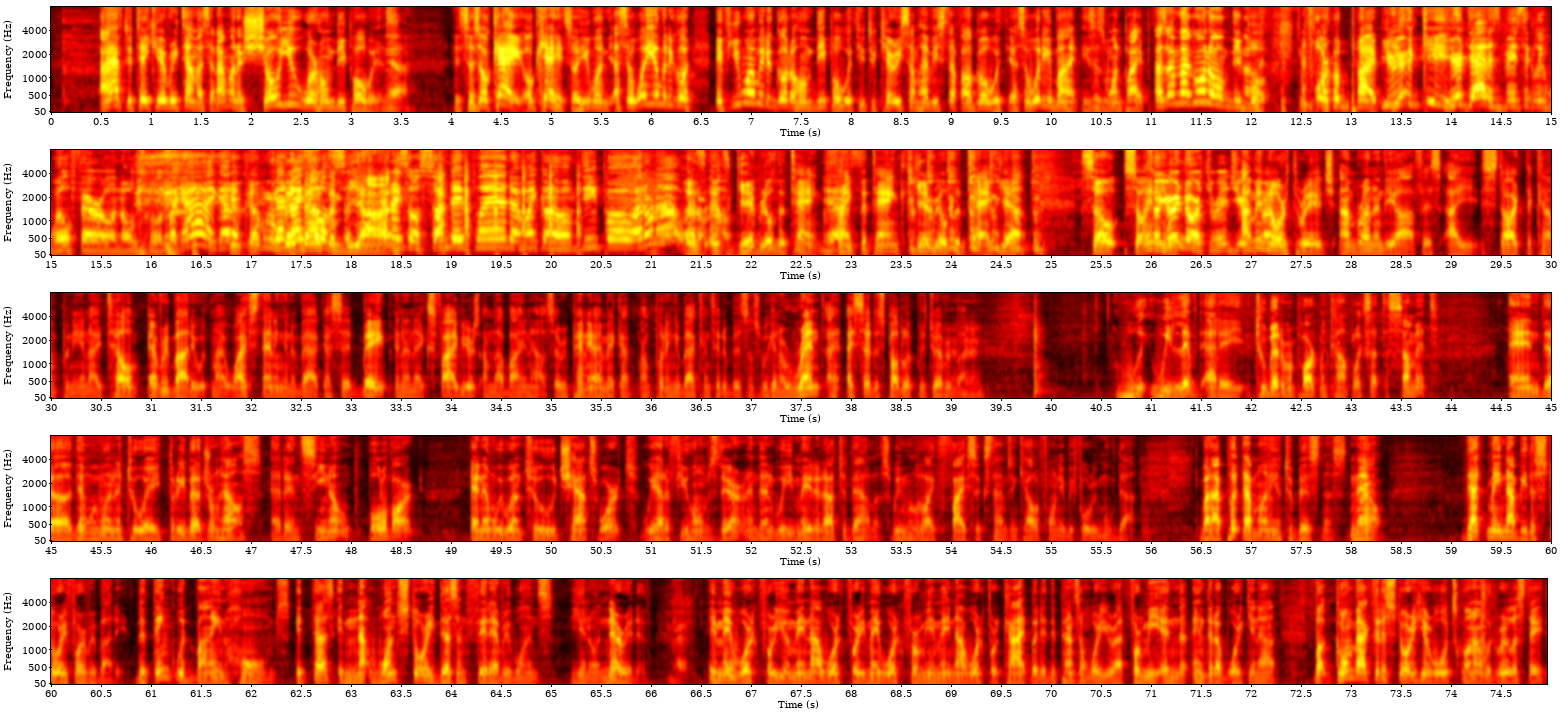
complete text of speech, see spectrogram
I have to take you every time. I said, I'm going to show you where Home Depot is. Yeah. He says, okay, okay. So he went. I said, what do you want me to go? If you want me to go to Home Depot with you to carry some heavy stuff, I'll go with you. I said, what are you buying? He says, one pipe. I said, I'm not going to Home Depot for a pipe. Here's your, the keys. Your dad is basically Will Ferrell in old school. It's like, ah, I got a, got a nice little, Beyond. got a nice little Sunday planned. I might go to Home Depot. I don't know. I it's, don't know. it's Gabriel the Tank, Yes. Frank the Tank, Gabriel the Tank. Yeah. So so anyway, you're in Northridge, you're I'm in in Northridge. I'm running the office. I start the company, and I tell everybody with my wife standing in the back. I said, "Babe, in the next five years, I'm not buying a house. Every penny I make, I'm putting it back into the business. We're gonna rent." I, I said this publicly to everybody. We, we lived at a two bedroom apartment complex at the Summit, and uh, then we went into a three bedroom house at Encino Boulevard. And then we went to Chatsworth. We had a few homes there, and then we made it out to Dallas. We moved like five, six times in California before we moved out. But I put that money into business. Now, that may not be the story for everybody. The thing with buying homes, it does it not one story doesn't fit everyone's you know narrative. Right. It may work for you, it may not work for you, it may work for me, it may not work for Kai, but it depends on where you're at. For me, it ended up working out. But going back to the story here, what's going on with real estate?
